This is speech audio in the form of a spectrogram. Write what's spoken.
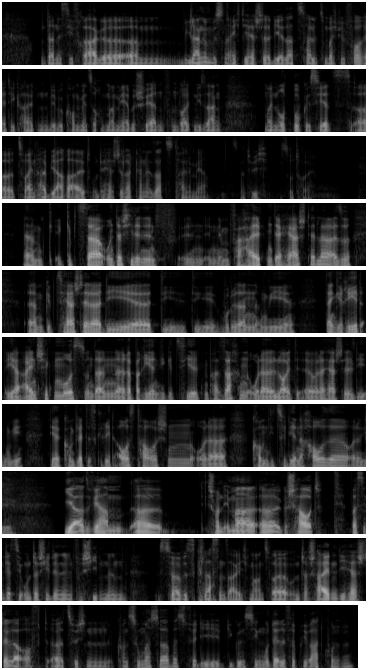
Und dann ist die Frage, ähm, wie lange müssen eigentlich die Hersteller die Ersatzteile zum Beispiel vorrätig halten? Wir bekommen jetzt auch immer mehr Beschwerden von Leuten, die sagen, mein Notebook ist jetzt äh, zweieinhalb Jahre alt und der Hersteller hat keine Ersatzteile mehr. Das ist natürlich nicht so toll. Ähm, Gibt es da Unterschiede in, den, in, in dem Verhalten der Hersteller? Also ähm, gibt es Hersteller, die, die, die, wo du dann irgendwie dein Gerät eher einschicken musst und dann äh, reparieren die gezielt ein paar Sachen oder Leute äh, oder Hersteller, die irgendwie dir komplett das Gerät austauschen oder kommen die zu dir nach Hause oder wie? Ja, also wir haben äh, schon immer äh, geschaut, was sind jetzt die Unterschiede in den verschiedenen Serviceklassen, sage ich mal. Und zwar unterscheiden die Hersteller oft äh, zwischen Consumer Service für die, die günstigen Modelle für Privatkunden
